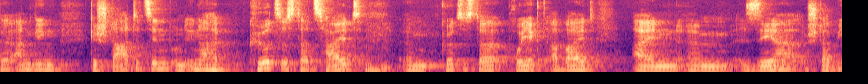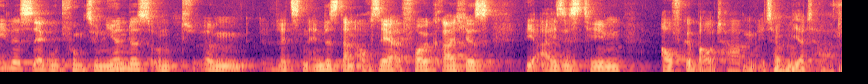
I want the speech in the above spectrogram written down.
äh, anging, gestartet sind und innerhalb kürzester Zeit, mhm. ähm, kürzester Projektarbeit ein ähm, sehr stabiles, sehr gut funktionierendes und ähm, letzten Endes dann auch sehr erfolgreiches BI-System aufgebaut haben, etabliert mhm. haben.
